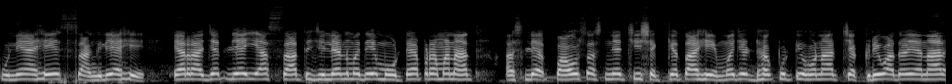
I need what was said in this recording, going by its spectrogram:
पुणे आहे सांगली आहे. या राज्यातल्या या सात जिल्ह्यांमध्ये मोठ्या प्रमाणात असल्या पाऊस असण्याची शक्यता आहे. म्हणजे ढगफुटी होणार चक्रीवादळ येणार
